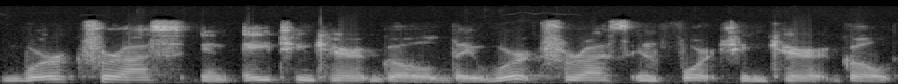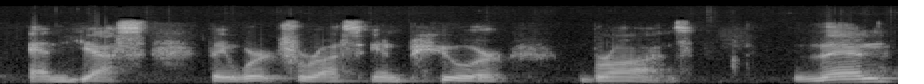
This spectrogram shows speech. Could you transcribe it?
work for us in 18 karat gold. They work for us in 14 karat gold. And yes, they work for us in pure bronze. Then,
